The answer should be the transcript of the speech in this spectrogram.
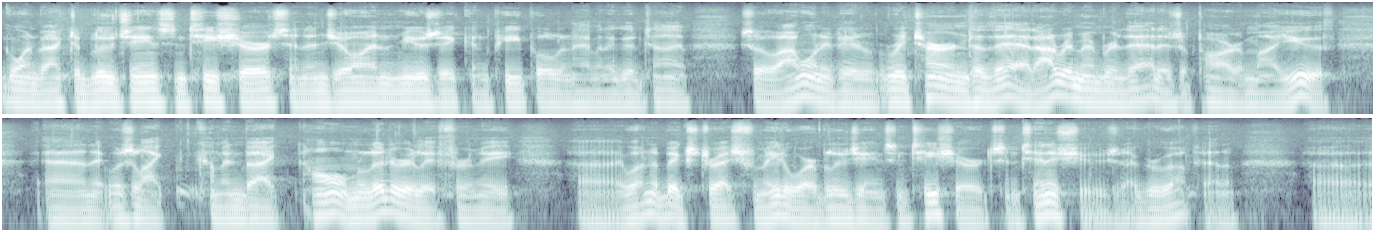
going back to blue jeans and t-shirts and enjoying music and people and having a good time. So I wanted to return to that. I remember that as a part of my youth. And it was like coming back home literally for me. Uh, it wasn't a big stretch for me to wear blue jeans and t-shirts and tennis shoes. I grew up in them. Uh,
